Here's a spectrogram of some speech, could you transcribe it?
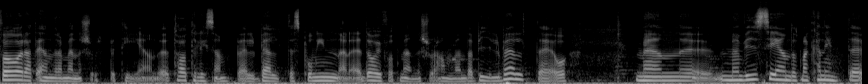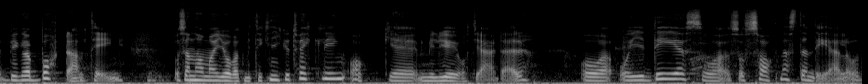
för att ändra människors beteende. Ta till exempel bältespåminnare, det har ju fått människor att använda bilbälte. Och, men, men vi ser ändå att man kan inte bygga bort allting. Och sen har man jobbat med teknikutveckling och eh, miljöåtgärder. Och, och, i det så, så, saknas det en del och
